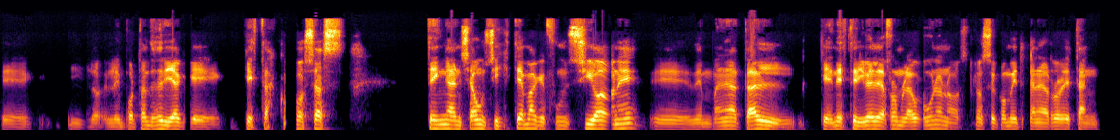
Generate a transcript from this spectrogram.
eh, lo, importante sería que estas cosas tengan ya un sistema que funcione eh, de manera tal que en este nivel de la Fórmula 1 no, no, se cometan errores tan,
